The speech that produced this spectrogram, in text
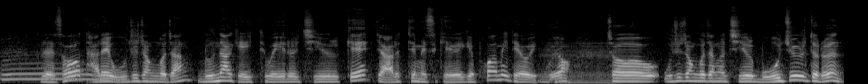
음. 그래서 달의 우주 정거장 루나 게이트웨이를 지을 게 이제 아르테미스 계획에 포함이 되어 있고요. 음. 저 우주 정거장을 지을 모듈들은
